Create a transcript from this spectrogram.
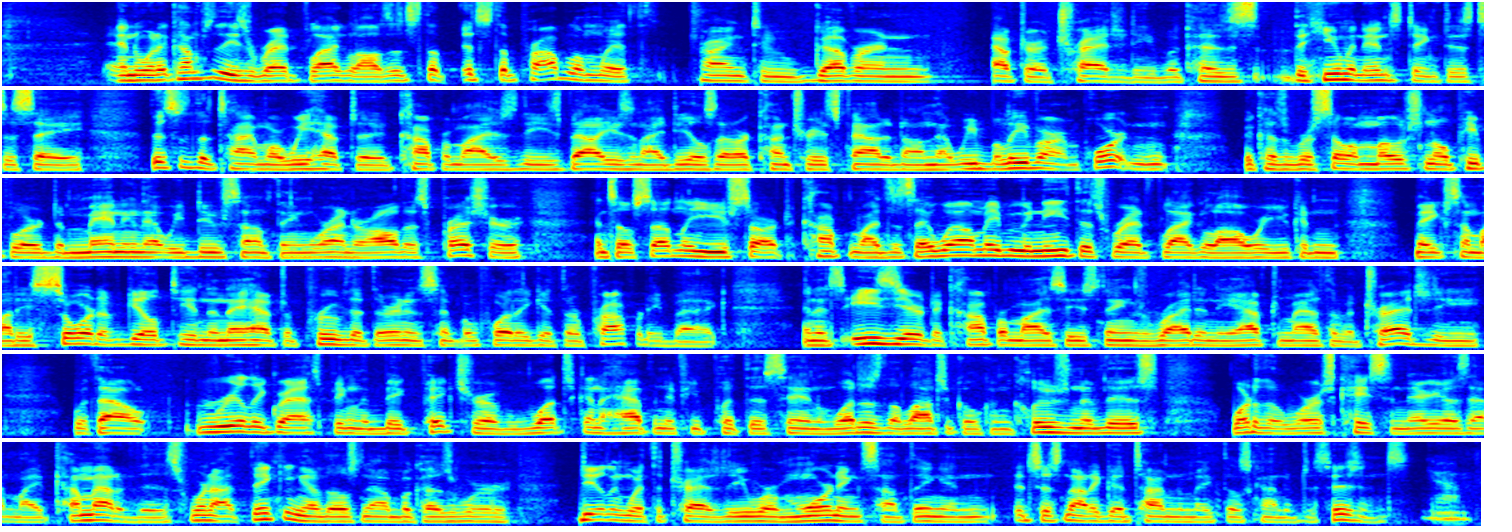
And when it comes to these red flag laws, it's the, it's the problem with trying to govern after a tragedy because the human instinct is to say this is the time where we have to compromise these values and ideals that our country is founded on that we believe are important because we're so emotional people are demanding that we do something we're under all this pressure. And so suddenly you start to compromise and say well maybe we need this red flag law where you can make somebody sort of guilty and then they have to prove that they're innocent before they get their property back. And it's easier to compromise these things right in the aftermath of a tragedy without really grasping the big picture of what's going to happen if you put this in. What is the logical conclusion of this? What are the worst case scenarios that might come out of this? We're not thinking of those now because we're dealing with the tragedy, we're mourning something, and it's just not a good time to make those kind of decisions. Yeah.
